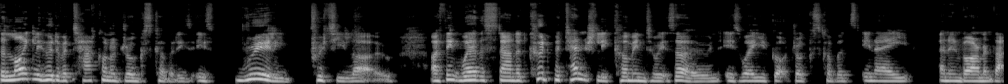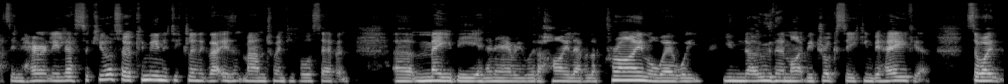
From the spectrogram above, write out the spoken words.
the likelihood of attack on a drugs cupboard is, is really pretty low. I think where the standard could potentially come into its own is where you've got drugs cupboards in a an environment that's inherently less secure. So a community clinic that isn't manned 24 uh, 7, maybe in an area with a high level of crime or where we, you know, there might be drug seeking behavior. So I,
